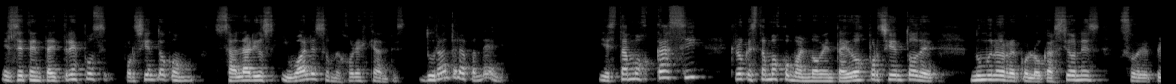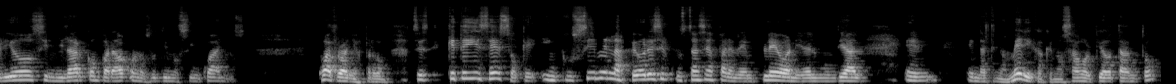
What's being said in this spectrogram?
El 73% con salarios iguales o mejores que antes, durante la pandemia. Y estamos casi creo que estamos como al 92% de número de recolocaciones sobre el periodo similar comparado con los últimos cinco años. Cuatro años, perdón. Entonces, ¿qué te dice eso? Que inclusive en las peores circunstancias para el empleo a nivel mundial, en, Latinoamérica, que nos ha golpeado tanto,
